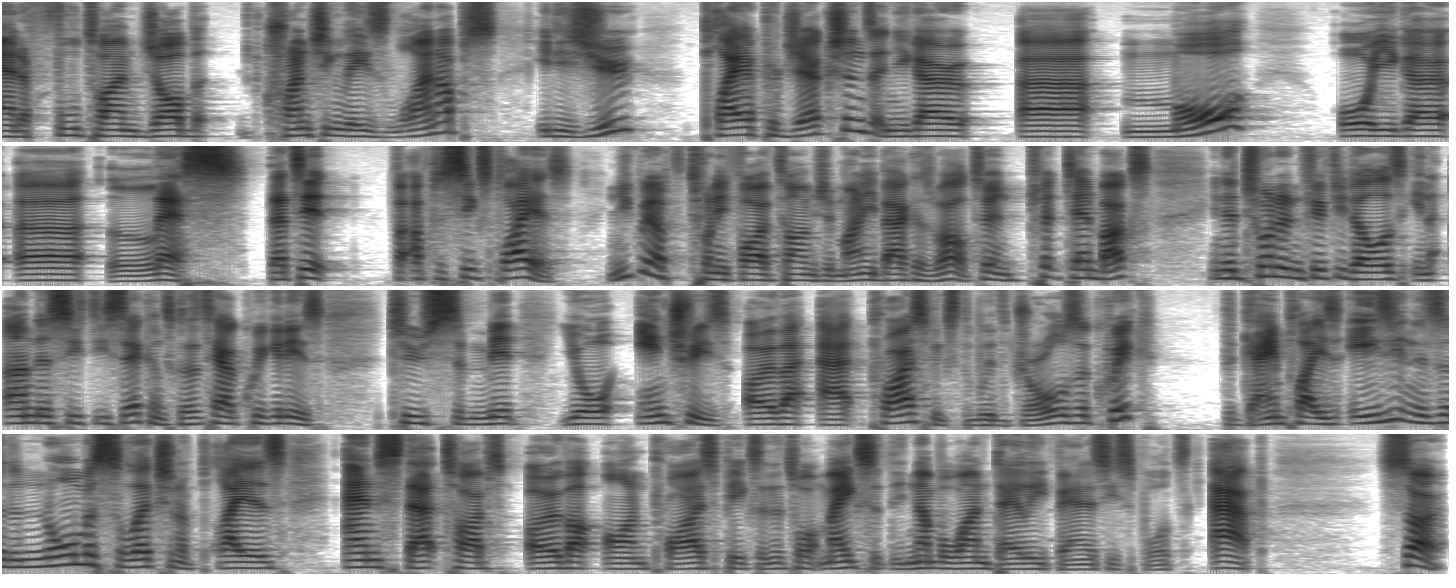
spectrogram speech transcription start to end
and a full time job crunching these lineups. It is you, player projections, and you go uh, more or you go uh, less. That's it for up to six players. And you can win up to 25 times your money back as well. Turn 10 bucks into $250 in under 60 seconds because that's how quick it is to submit your entries over at PrizePicks. The withdrawals are quick. The gameplay is easy, and there's an enormous selection of players and stat types over on PrizePicks, and that's what makes it the number one daily fantasy sports app. So,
